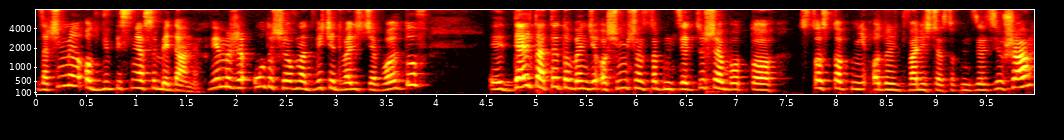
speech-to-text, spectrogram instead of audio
Zacznijmy od wypisania sobie danych. Wiemy, że U to się równa 220 V, y, delta T to będzie 80 stopni Celsjusza, bo to 100 stopni odjąć 20 stopni Celsjusza.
